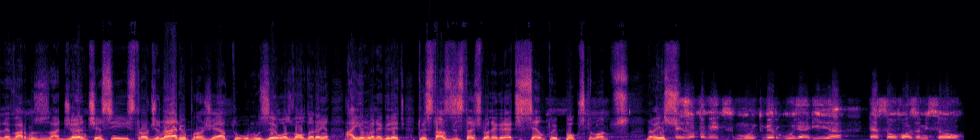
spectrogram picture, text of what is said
levarmos adiante esse extraordinário projeto, o Museu Oswaldo Aranha, aí no Alegrete. Tu estás distante do Alegrete, cento e poucos quilômetros, não é isso? Exatamente. Muito me orgulharia essa honrosa missão,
